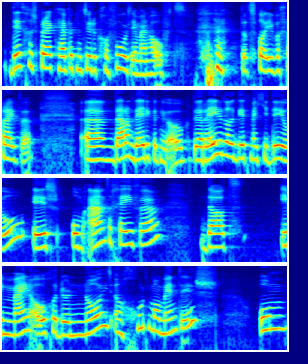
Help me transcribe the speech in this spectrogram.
Dit gesprek heb ik natuurlijk gevoerd in mijn hoofd. dat zal je begrijpen. Um, daarom deed ik het nu ook. De reden dat ik dit met je deel is om aan te geven dat in mijn ogen er nooit een goed moment is om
